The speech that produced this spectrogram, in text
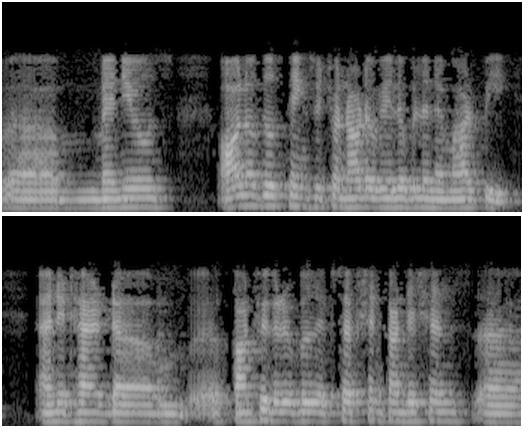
um, menus, all of those things which were not available in MRP. And it had um, configurable exception conditions, uh,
